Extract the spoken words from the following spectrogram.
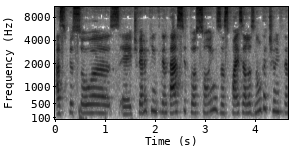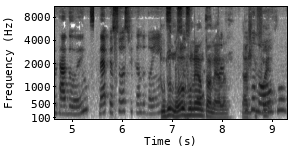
as pessoas é, tiveram que enfrentar situações as quais elas nunca tinham enfrentado antes, né? Pessoas ficando doentes. Tudo novo, né, Antonella? Tudo Acho que novo. Foi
